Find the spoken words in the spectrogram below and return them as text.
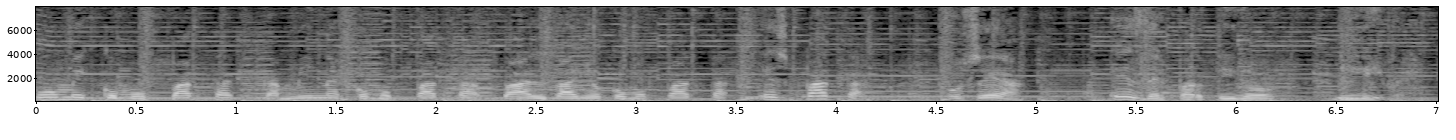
come como pata, camina como pata, va al baño como pata, es pata, o sea, es del Partido Libre.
